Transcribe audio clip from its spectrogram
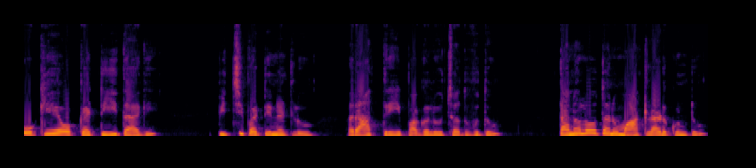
ఒకే ఒక్క టీ తాగి పిచ్చి పట్టినట్లు రాత్రి పగలు చదువుతూ తనలో తను మాట్లాడుకుంటూ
